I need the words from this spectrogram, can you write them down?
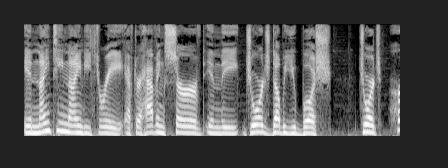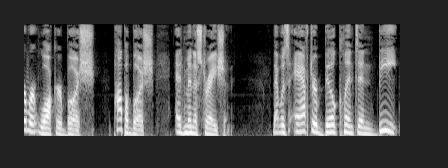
in 1993 after having served in the George W. Bush, George Herbert Walker Bush, Papa Bush administration. That was after Bill Clinton beat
